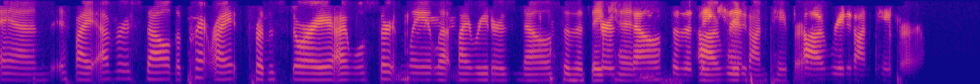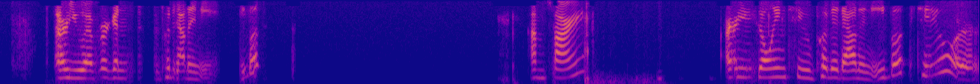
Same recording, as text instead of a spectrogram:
And if I ever sell the print rights for the story, I will certainly let my readers know so that they can know so that they uh, can, read it on paper. uh, read it on paper. Are you ever going to put out an ebook? I'm sorry? Are you going to put it out in ebook too or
